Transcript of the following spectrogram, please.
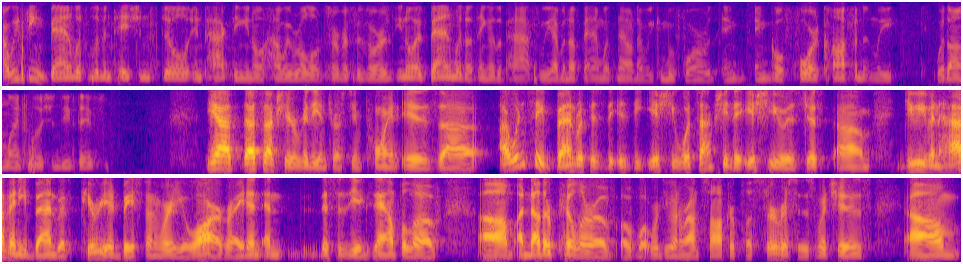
Are we seeing bandwidth limitations still impacting, you know, how we roll out services, or you know, is bandwidth a thing of the past? We have enough bandwidth now that we can move forward and go forward confidently with online solutions these days. Yeah, that's actually a really interesting point. Is uh, I wouldn't say bandwidth is the, is the issue. What's actually the issue is just um, do you even have any bandwidth? Period, based on where you are, right? And and this is the example of um, another pillar of, of what we're doing around software plus services, which is um,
